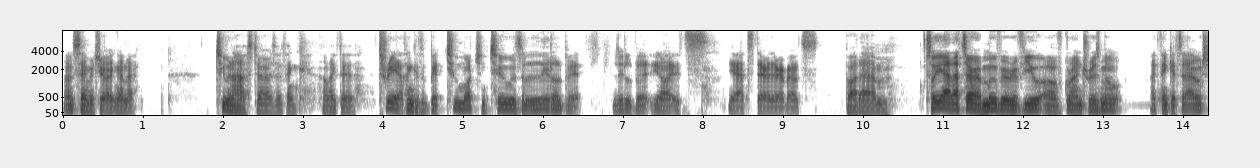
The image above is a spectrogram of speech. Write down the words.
I'm same with you. I'm gonna two and a half stars. I think I like the three. I think is a bit too much, and two is a little bit, little bit. You know, it's yeah, it's there thereabouts. But um, so yeah, that's our movie review of Gran Turismo. I think it's out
